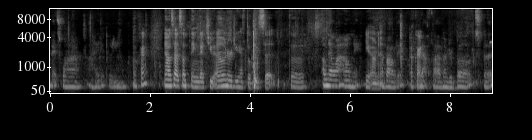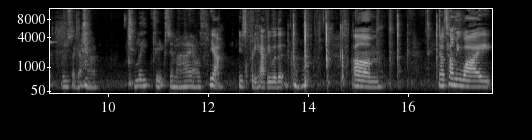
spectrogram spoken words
that's why I had it put in. Okay. Now is that something that you own, or do you have to lease it? The Oh no, I own it. you own it. I bought it. Okay. About five hundred bucks, but at least I got my leak fixed in my house. Yeah. You're pretty happy with it. Mhm. Um, now tell me why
